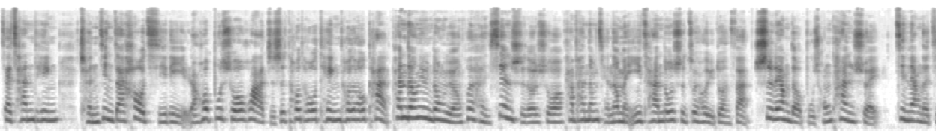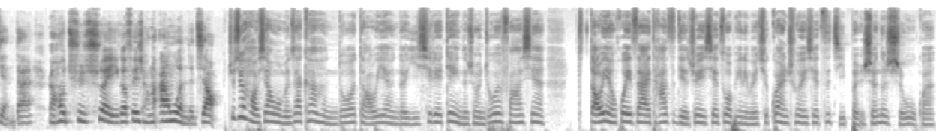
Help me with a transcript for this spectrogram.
在餐厅沉浸在好奇里，然后不说话，只是偷偷听、偷偷看。攀登运动员会很现实的说，他攀登前的每一餐都是最后一顿饭，适量。的补充碳水，尽量的简单，然后去睡一个非常安稳的觉。这就好像我们在看很多导演的一系列电影的时候，你就会发现，导演会在他自己的这一些作品里面去贯彻一些自己本身的食物观。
